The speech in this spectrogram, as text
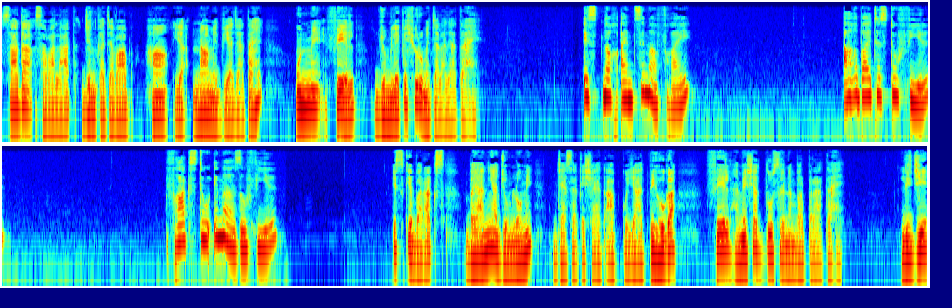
سادہ سوالات جن کا جواب ہاں یا نہ میں دیا جاتا ہے ان میں فیل جملے کے شروع میں چلا جاتا ہے Ist noch ein Zimmer frei? Arbeitest du viel? fragst du immer اس کے برعکس، بیانیہ جملوں میں، جیسا کہ شاید آپ کو یاد بھی ہوگا فیل ہمیشہ دوسرے نمبر پر آتا ہے۔ لیجیے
